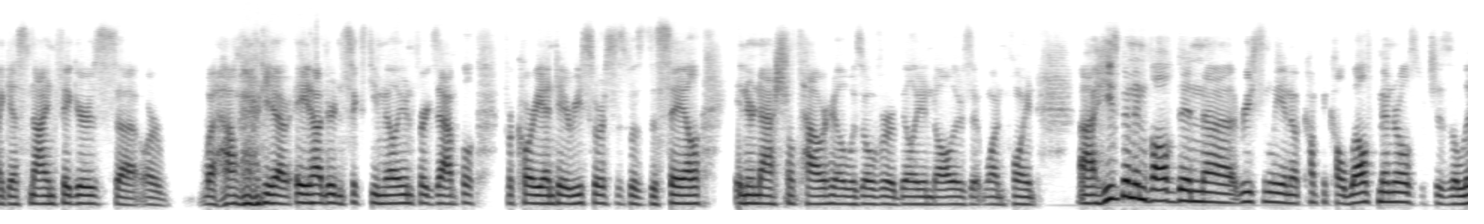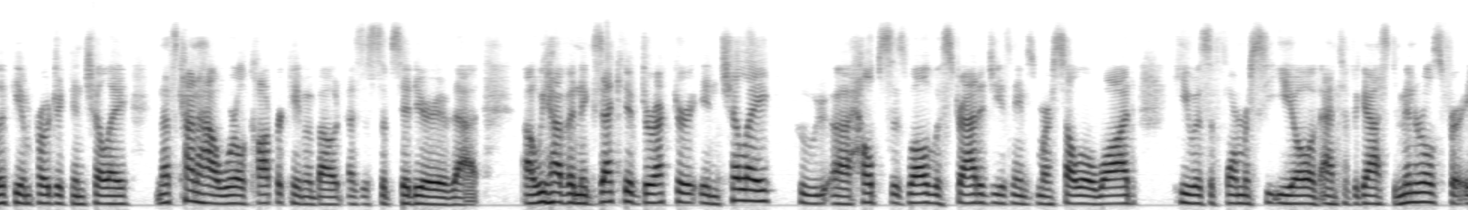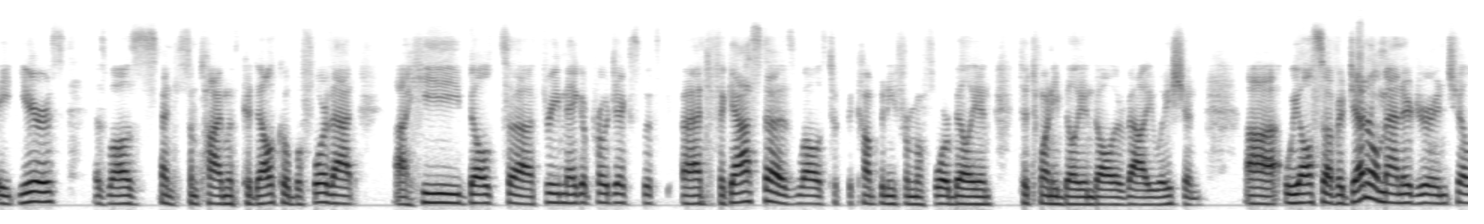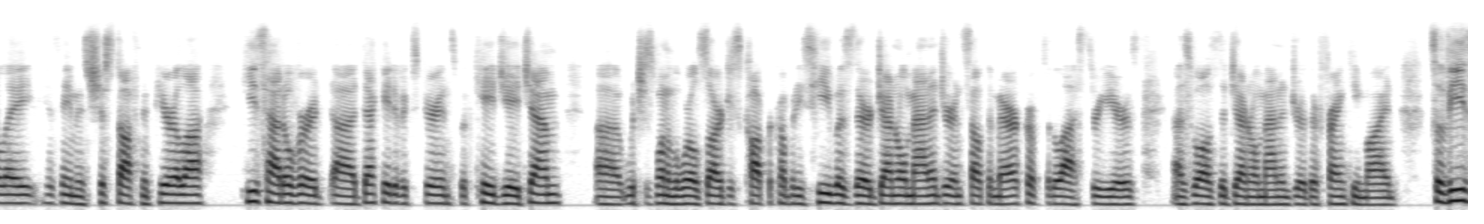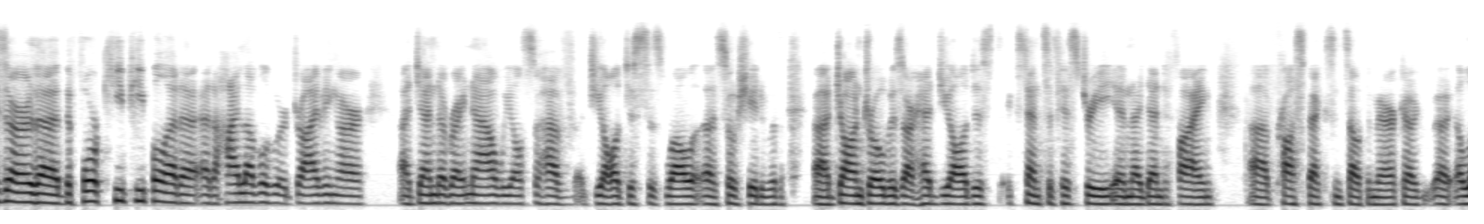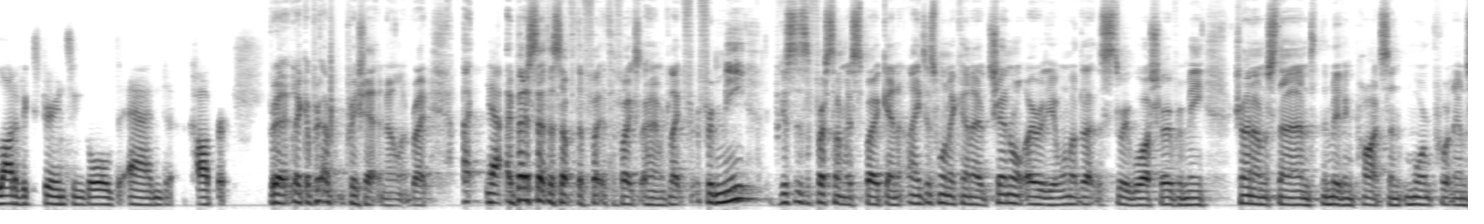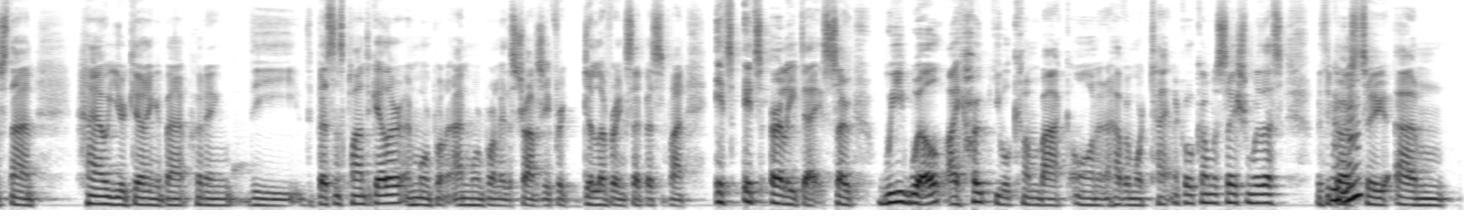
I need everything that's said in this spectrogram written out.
I guess nine figures uh, or what how many yeah, 860 million for example for Corriente Resources was the sale. International Tower Hill was over a billion dollars at one point. Uh, he's been involved in uh, recently in a company called Wealth Minerals, which is a lithium project in Chile, and that's kind of how World Copper came about as a subsidiary of that. Uh, we have an executive director in Chile who uh, helps as well with strategy. His name's Marcelo Awad. He was the former CEO of Antofagasta Minerals for eight years, as well as spent some time with Codelco before that. Uh, he built uh, three mega projects with Antofagasta, as well as took the company from a four billion to twenty billion dollar valuation. Uh, we also have a general manager in Chile. His name is Krzysztof Napierala. He's had over a, a decade of experience with KGHM, uh, which is one of the world's largest copper companies. He was their general manager in South America for the last three years, as well as the general manager of their Franke mine. So these are the, the four key people at a, at a high level who are driving our agenda right now. We also have geologists as well associated with uh, John Drobe is our head geologist, extensive history in identifying uh, prospects in South America, uh, a lot of experience in gold and copper. Like, I appreciate it, Nolan. Right. I, yeah. I better set this up for the, for the folks at home. Like, for, for, me, because this is the first time I've spoken, I just want to kind of general overview. I want to let the story wash over me, trying to understand the moving parts and more importantly, understand how you're going about putting the, the business plan together and more important, and more importantly, the strategy for delivering said business plan. It's, it's early days. So we will, I hope you will come back on and have a more technical conversation with us with regards mm-hmm. to, um,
